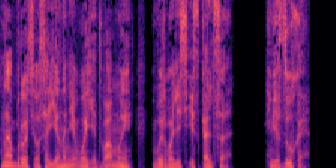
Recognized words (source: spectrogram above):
Набросился я на него, едва мы вырвались из кольца. «Везуха!»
